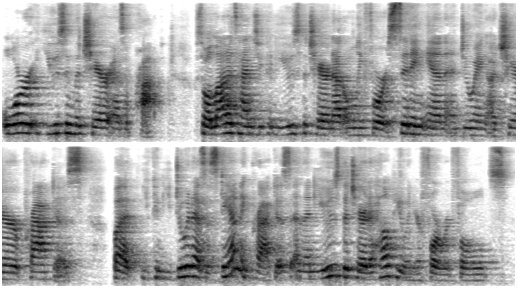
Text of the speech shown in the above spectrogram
or using the chair as a prop. So a lot of times you can use the chair not only for sitting in and doing a chair practice, but you can do it as a standing practice and then use the chair to help you in your forward folds,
